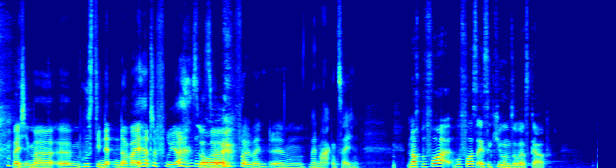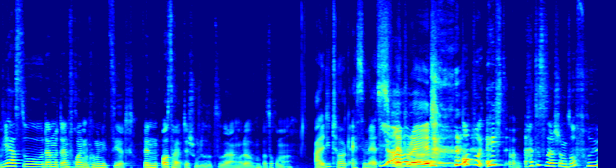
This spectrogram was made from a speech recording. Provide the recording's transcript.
weil ich immer ähm, Hustinetten dabei hatte früher. Das war so voll mein, ähm, mein Markenzeichen. Noch bevor, bevor es ICQ und sowas gab, wie hast du dann mit deinen Freunden kommuniziert? Wenn außerhalb der Schule sozusagen oder was auch immer? Aldi Talk, SMS, ja. Flatrate. Obwohl, echt? Hattest du das schon so früh?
